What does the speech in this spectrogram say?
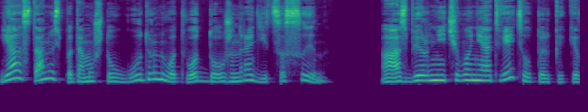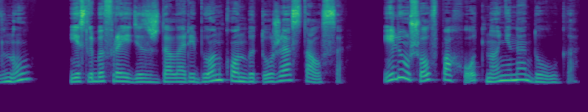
я останусь, потому что у Гудрун вот-вот должен родиться сын». А Асбjörn ничего не ответил, только кивнул. Если бы Фрейдис ждала ребенка, он бы тоже остался. Или ушел в поход, но ненадолго.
